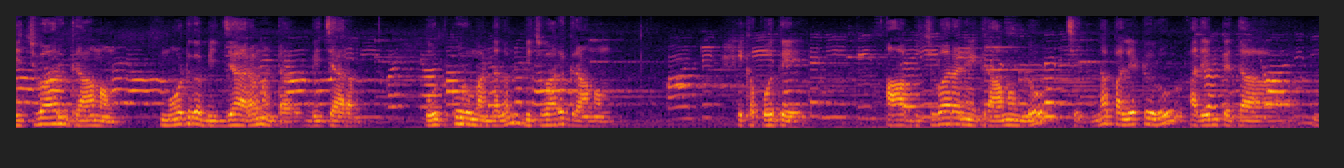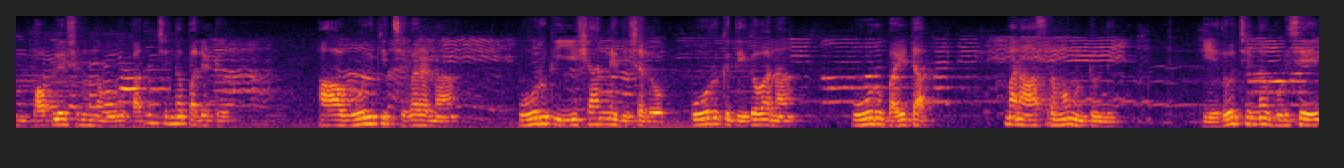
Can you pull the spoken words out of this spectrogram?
బిజ్వార్ గ్రామం. మోటుగా బిజ్జారం అంటారు బిజ్జారం. ఊట్కూరు మండలం బిజ్వార్ గ్రామం. ఇకపోతే ఆ బిజ్వార్ అనే గ్రామంలో చిన్న పల్లెటూరు అదేం పెద్ద పాపులేషన్ ఉన్న ఊరు కాదు చిన్న పల్లెటూరు. ఆ ఊరికి చివరన ఊరికి ఈశాన్య దిశలో ఊరికి దిగువన ఊరు బయట మన ఆశ్రమం ఉంటుంది. ఏదో చిన్న గుడిసె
